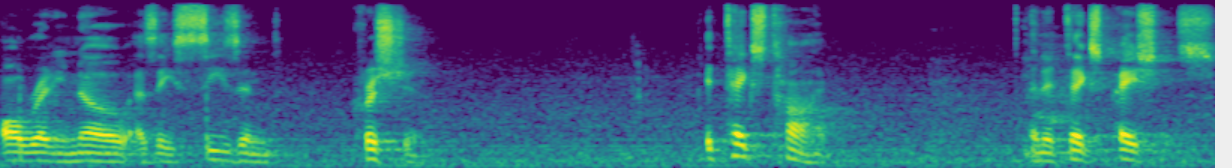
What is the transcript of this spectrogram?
already know as a seasoned Christian. It takes time and it takes patience.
